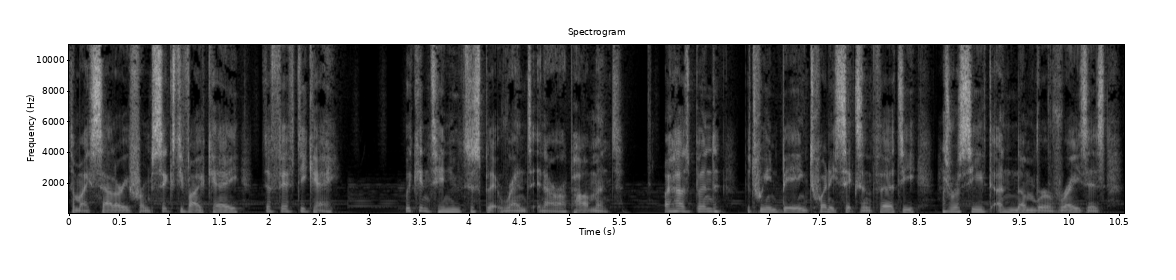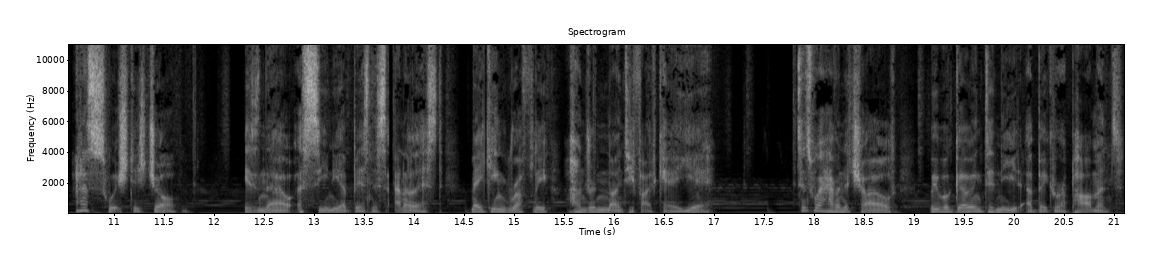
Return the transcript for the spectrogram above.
to my salary from 65k to 50k. We continued to split rent in our apartment. My husband, between being 26 and 30, has received a number of raises and has switched his job. He is now a senior business analyst, making roughly 195k a year. Since we're having a child, we were going to need a bigger apartment.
